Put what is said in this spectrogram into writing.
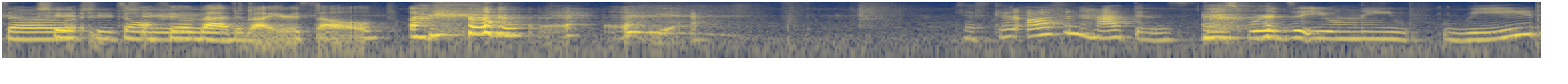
so True, true, don't feel bad about yourself. Yeah. Just That often happens. There's words that you only read,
